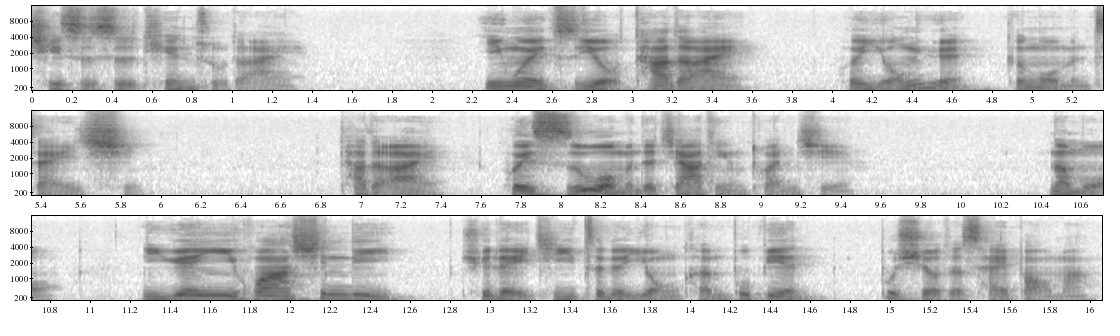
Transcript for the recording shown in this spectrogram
其实是天主的爱，因为只有他的爱会永远跟我们在一起，他的爱会使我们的家庭团结。那么，你愿意花心力去累积这个永恒不变、不朽的财宝吗？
